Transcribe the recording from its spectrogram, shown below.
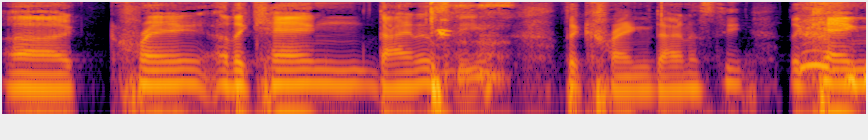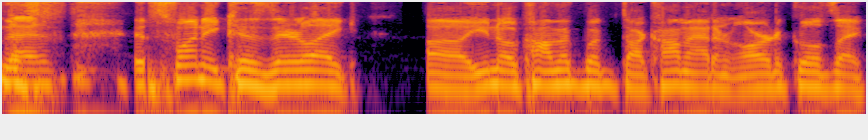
uh, Krang, uh, the Kang Dynasty, the Krang Dynasty, the Kang Dynasty. It's funny because they're like, uh, you know, comicbook.com had an article. It's like,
